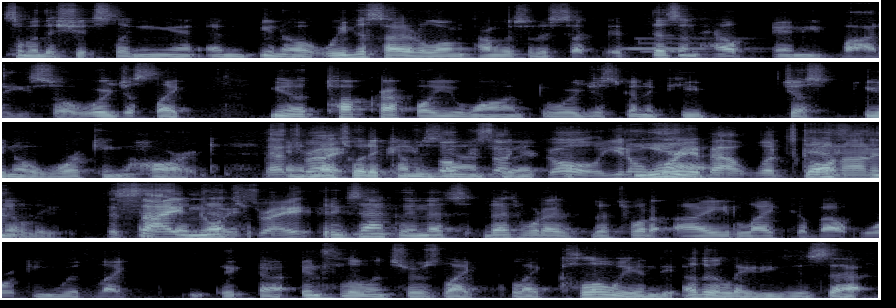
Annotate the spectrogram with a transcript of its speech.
some of the shit slinging it, and you know we decided a long time ago sort of suck. It doesn't help anybody, so we're just like you know talk crap all you want. We're just gonna keep just you know working hard. that's and right. that's what it You comes focus down on to. your It- goal. You don't worry about what's going on in the side and noise, right? Exactly, and that's that's what I that's what I like about working with like uh, influencers like like Chloe and the other ladies is that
